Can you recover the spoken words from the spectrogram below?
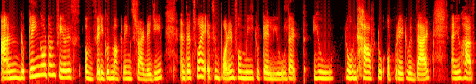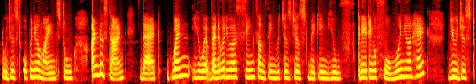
And playing out on fear is a very good marketing strategy. And that's why it's important for me to tell you that you don't have to operate with that. And you have to just open your minds to understand that when you whenever you are seeing something which is just making you creating a fomo in your head you just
